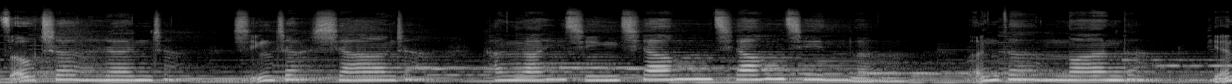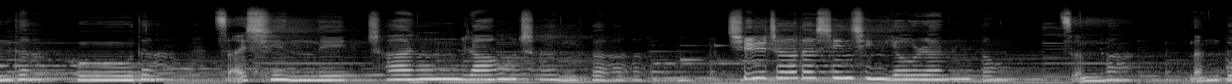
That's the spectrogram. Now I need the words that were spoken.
走着忍着，醒着想着，看爱情悄悄近了，冷的暖的，甜的苦的，在心里缠绕成河。曲折的心情有人懂，怎么能不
